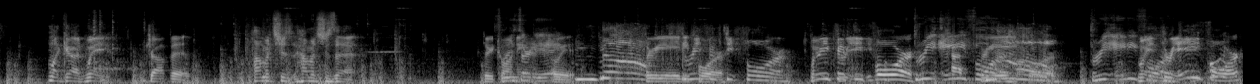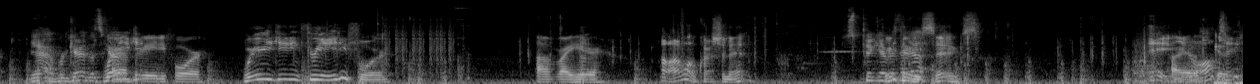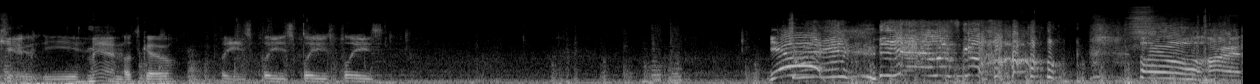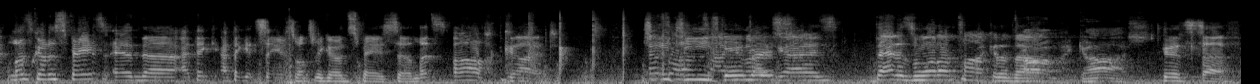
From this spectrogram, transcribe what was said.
Oh, my god. Wait. Drop it. How much is how much is that? 320. 338. Oh, wait. No. 384. 354. Wait, 354. 384. 384. 384. Wait, 380. 84. Yeah, we're good. Let's Where go. are Uh, you get- 384. Where are you getting 384? Um, right here. Oh, I won't question it. Just pick everything up. 336. Hey, Alright, you know, let's I'll go take to it. The... Man. Let's go. Please, please, please, please. Yes! Yeah, let's go! Oh, all right. Let's go to space, and uh, I think I think it saves once we go in space. So let's. Oh God. That's GG's, talking about, gamers. guys. That is what I'm talking about. Oh my gosh. Good stuff.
